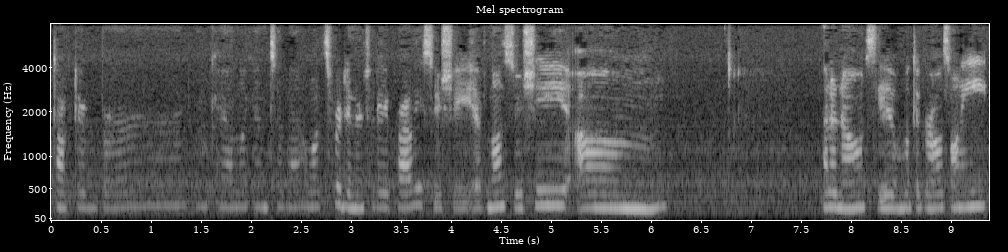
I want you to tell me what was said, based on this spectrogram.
Dr bird okay i'll look into that. What's for dinner today? Probably sushi. If not sushi um i don't know see what the girls want to eat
